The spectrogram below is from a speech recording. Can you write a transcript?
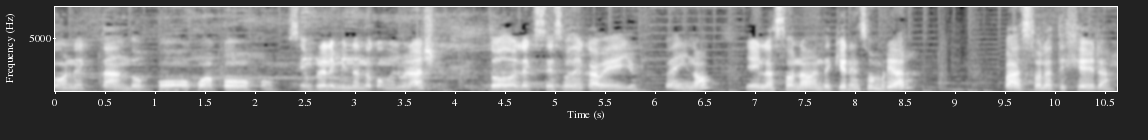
conectando poco a poco, siempre eliminando con el brush todo el exceso de cabello. Peino y en la zona donde quieren sombrear paso a la tijera,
